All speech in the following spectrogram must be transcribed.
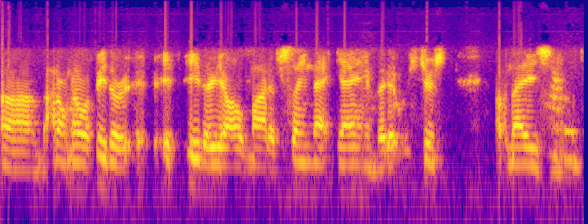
Um, I don't know if either if either y'all might have seen that game, but it was just amazing.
